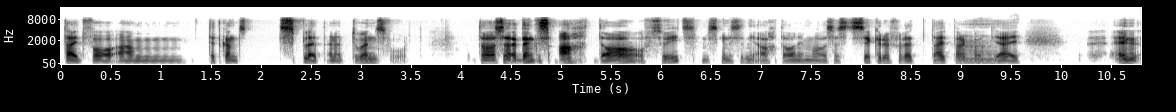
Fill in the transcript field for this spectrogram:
tyd vir ehm um, dit kan split in 'n twins word. Daar's ek dink is 8 dae of so iets miskien is dit nie 8 dae nie maar as is seker hoeveel tydperk wat mm. jy in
